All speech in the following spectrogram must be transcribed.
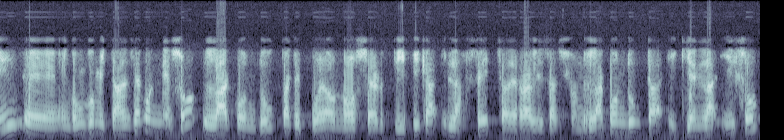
Y eh, en concomitancia con eso, la conducta que pueda o no ser típica y la fecha de realización de la conducta y quién la hizo,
